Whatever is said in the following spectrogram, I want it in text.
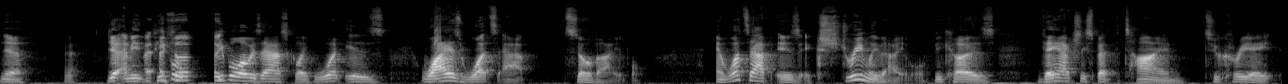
Yeah, yeah, yeah. I mean, people I like... people always ask like, what is why is WhatsApp so valuable? And WhatsApp is extremely valuable because they actually spent the time to create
